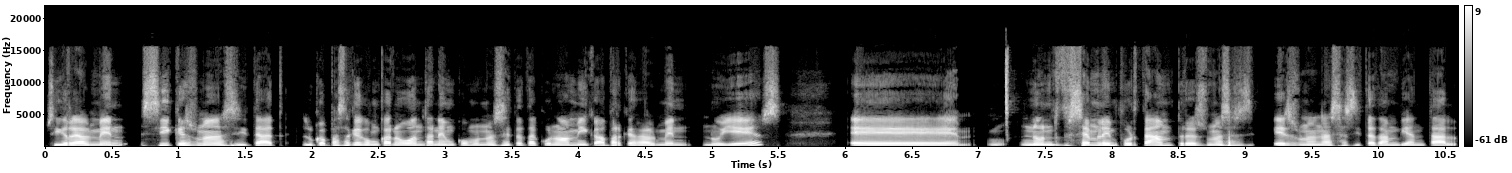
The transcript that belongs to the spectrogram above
O sigui, realment sí que és una necessitat. El que passa que com que no ho entenem com una necessitat econòmica, perquè realment no hi és, eh, no ens sembla important, però és una, és una necessitat ambiental.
